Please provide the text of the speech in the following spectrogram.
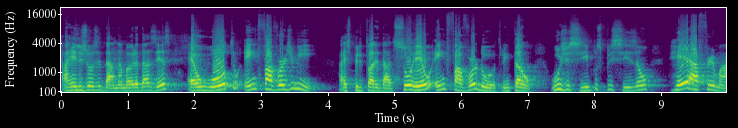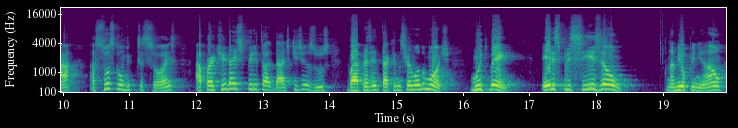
A religiosidade, na maioria das vezes, é o outro em favor de mim. A espiritualidade sou eu em favor do outro. Então, os discípulos precisam reafirmar as suas convicções a partir da espiritualidade que Jesus vai apresentar aqui no Sermão do Monte. Muito bem, eles precisam, na minha opinião,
